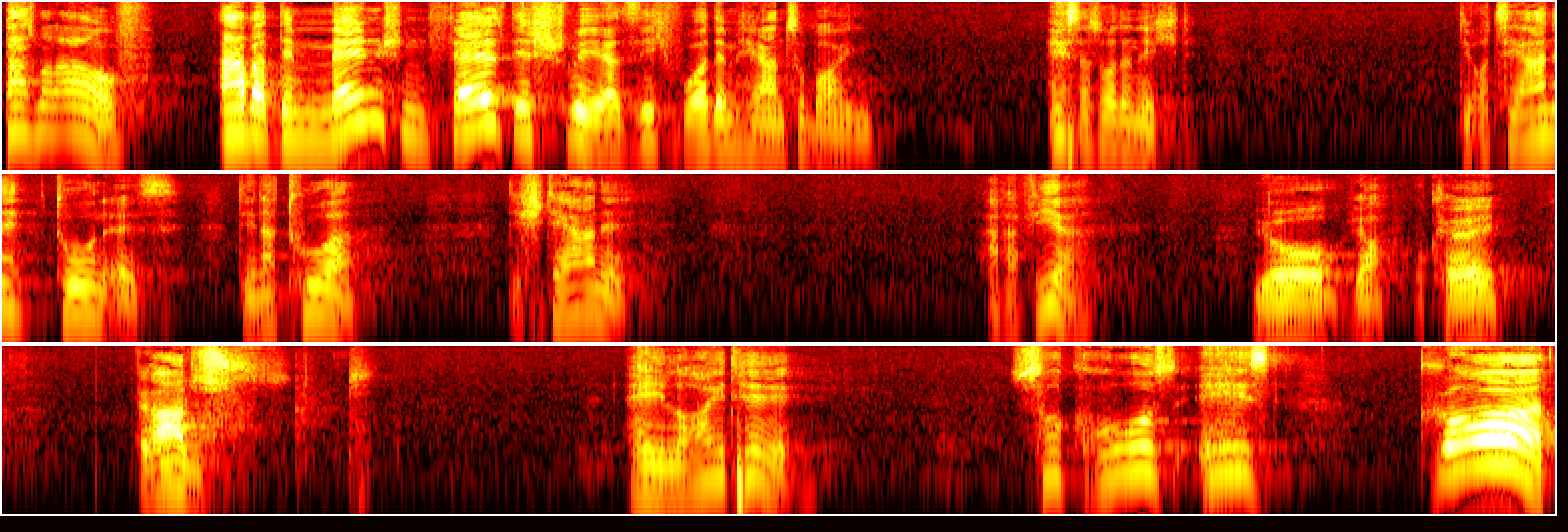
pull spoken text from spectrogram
pass mal auf, aber dem Menschen fällt es schwer, sich vor dem Herrn zu beugen. Ist das oder nicht? Ozeane tun es, die Natur, die Sterne. Aber wir, jo, ja, okay. Ja, das, hey Leute, so groß ist Gott.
